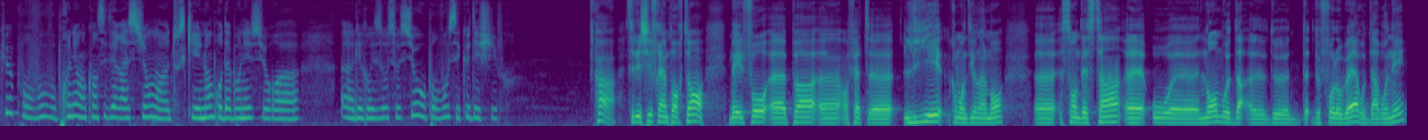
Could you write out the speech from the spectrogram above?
Que pour vous, vous prenez en considération euh, tout ce qui est nombre d'abonnés sur euh, euh, les réseaux sociaux ou pour vous, c'est que des chiffres? Ah, c'est des chiffres importants, mais il faut euh, pas en fait lier, comme on dit en allemand, son destin au nombre de, followers ou d'abonnés.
